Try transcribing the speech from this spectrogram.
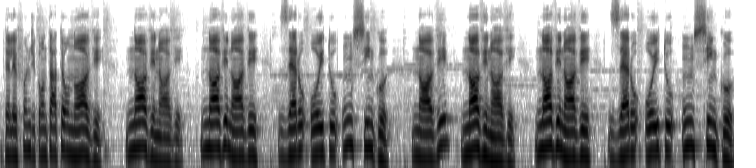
O telefone de contato é o 999 99 0815 999 99 0815.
